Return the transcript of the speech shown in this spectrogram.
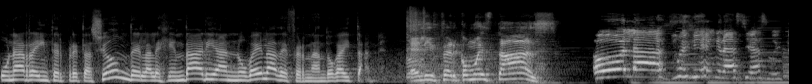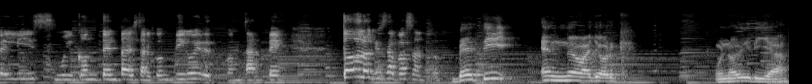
una reinterpretación de la legendaria novela de Fernando Gaitán. Elifer, ¿cómo estás? Hola, muy bien, gracias, muy feliz, muy contenta de estar contigo y de contarte todo lo que está pasando. Betty en Nueva York, uno diría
